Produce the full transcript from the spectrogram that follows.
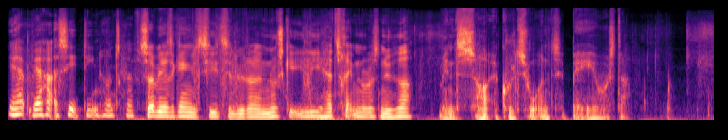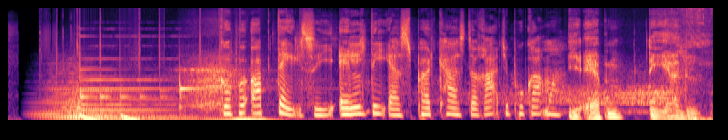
Ja, jeg har set din håndskrift. Så vil jeg til gengæld sige til lytterne, nu skal I lige have tre minutters nyheder, men så er kulturen tilbage hos dig. Gå på opdagelse i alle DR's podcast og radioprogrammer. I appen DR Lyd.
